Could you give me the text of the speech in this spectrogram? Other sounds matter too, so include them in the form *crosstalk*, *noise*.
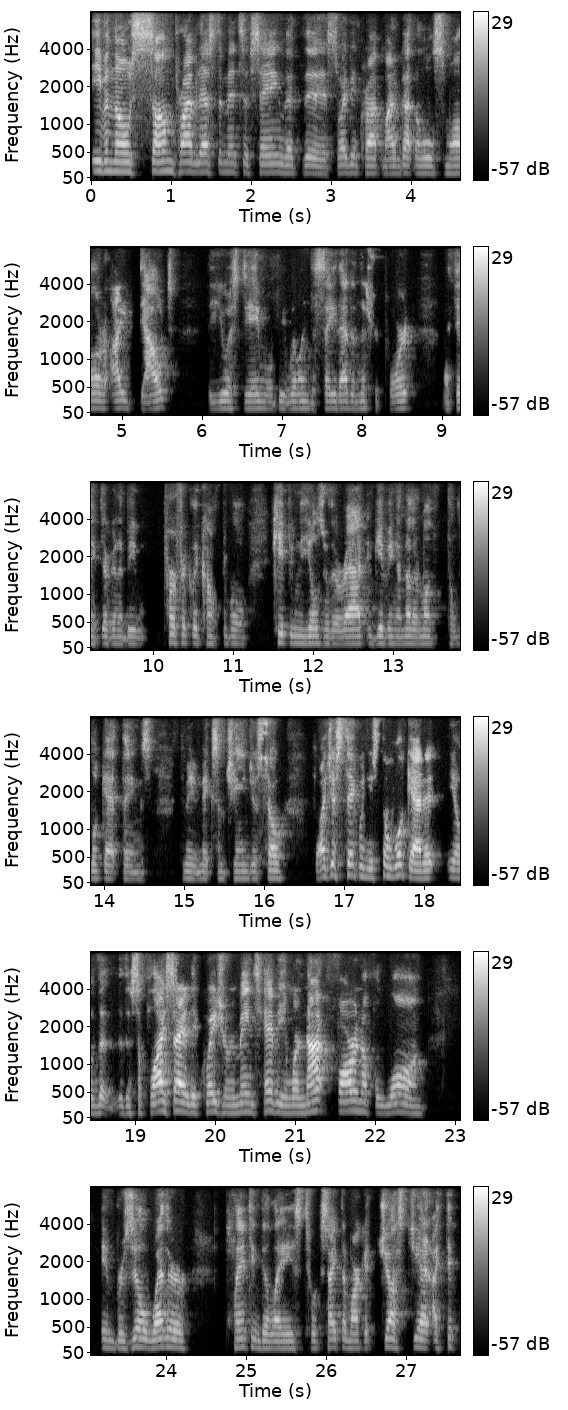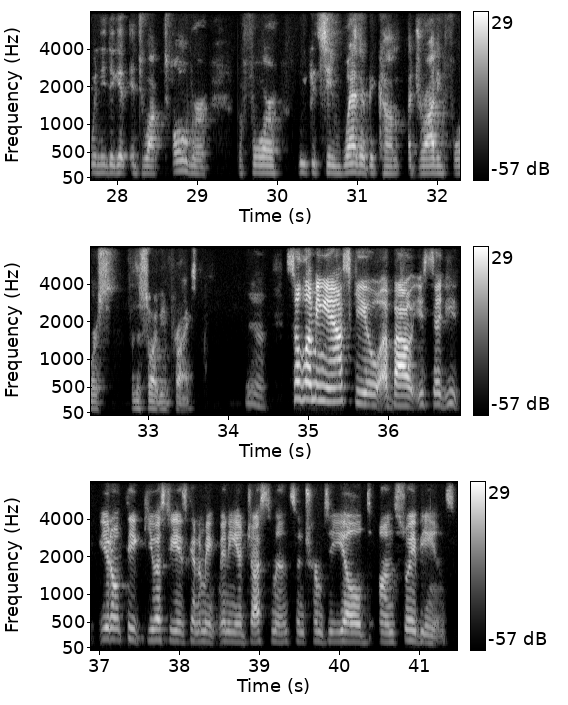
even though some private estimates of saying that the soybean crop might have gotten a little smaller, I doubt the USDA will be willing to say that in this report. I think they're going to be perfectly comfortable keeping the yields where they're at and giving another month to look at things to maybe make some changes. So I just think when you still look at it, you know, the, the supply side of the equation remains heavy, and we're not far enough along in Brazil weather planting delays to excite the market just yet. I think we need to get into October before we could see weather become a driving force for the soybean price. Yeah. So let me ask you about you said you, you don't think USDA is going to make many adjustments in terms of yield on soybeans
